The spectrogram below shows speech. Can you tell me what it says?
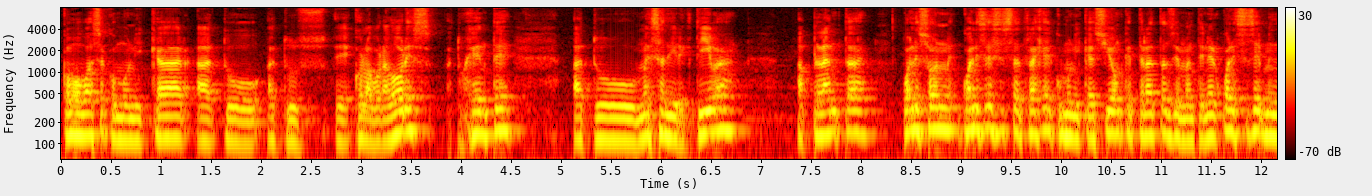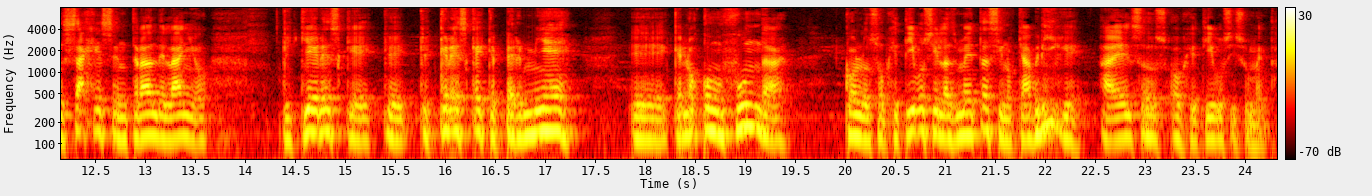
cómo vas a comunicar a, tu, a tus eh, colaboradores, a tu gente, a tu mesa directiva, a planta, cuáles son, cuál es esa estrategia de comunicación que tratas de mantener, cuál es ese mensaje central del año que quieres que, crezca y que permee, eh, que no confunda con los objetivos y las metas, sino que abrigue a esos objetivos y su meta.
